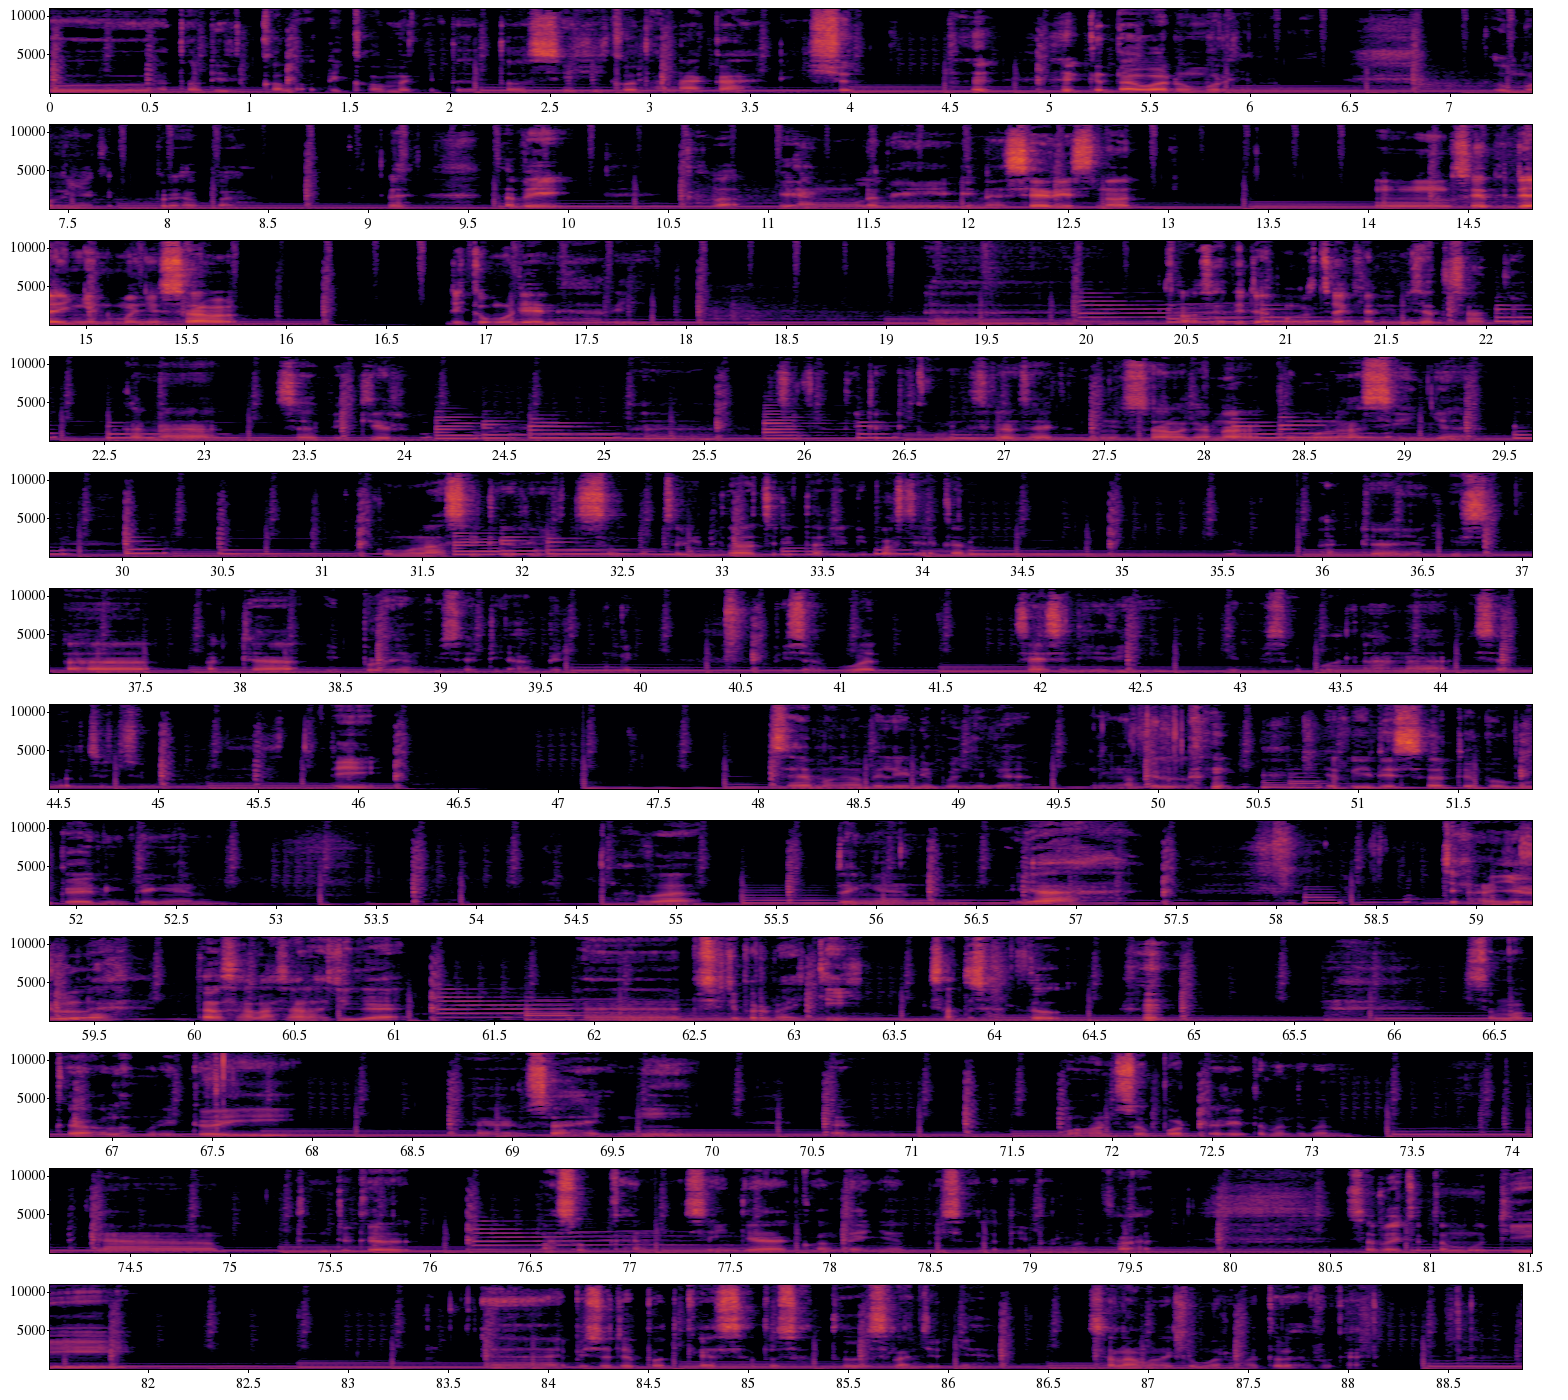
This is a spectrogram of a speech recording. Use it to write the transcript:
atau di kalau di komik itu atau si Hiko Tanaka di shoot. Ketahuan umurnya umurnya berapa. Nah tapi kalau yang lebih in a serious note hmm, saya tidak ingin menyesal di kemudian hari. Uh, kalau saya tidak mengerjakan ini satu-satu karena saya pikir kan saya akan menyesal karena akumulasinya akumulasi dari cerita-cerita ini pasti akan ada yang bisa uh, ada ibroh yang bisa diambil. Mungkin bisa buat saya sendiri mungkin bisa buat anak bisa buat cucu. Jadi saya mengambil ini pun juga mengambil episode pembuka ini dengan apa? Dengan ya jalan aja dulu lah. Ntar salah-salah juga uh, bisa diperbaiki satu-satu. Semoga Allah meridhoi uh, usaha ini dan mohon support dari teman-teman uh, dan juga masukan sehingga kontennya bisa lebih bermanfaat sampai ketemu di episode podcast satu-satu selanjutnya. Assalamualaikum warahmatullahi wabarakatuh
